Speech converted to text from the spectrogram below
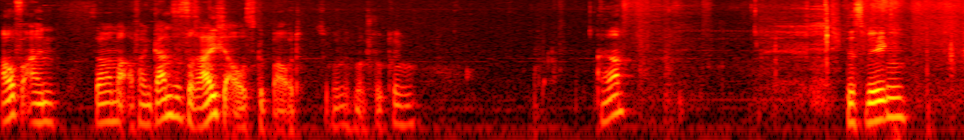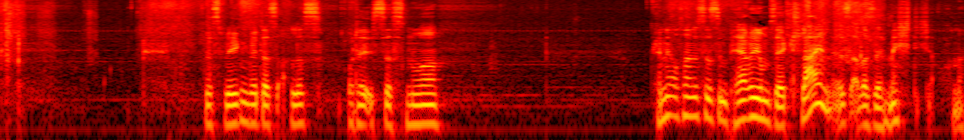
auf ein, sagen wir mal, auf ein ganzes Reich ausgebaut. Sekunde, mal einen Schluck trinken. Ja. Deswegen Deswegen wird das alles, oder ist das nur... Kann ja auch sein, dass das Imperium sehr klein ist, aber sehr mächtig auch, ne?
